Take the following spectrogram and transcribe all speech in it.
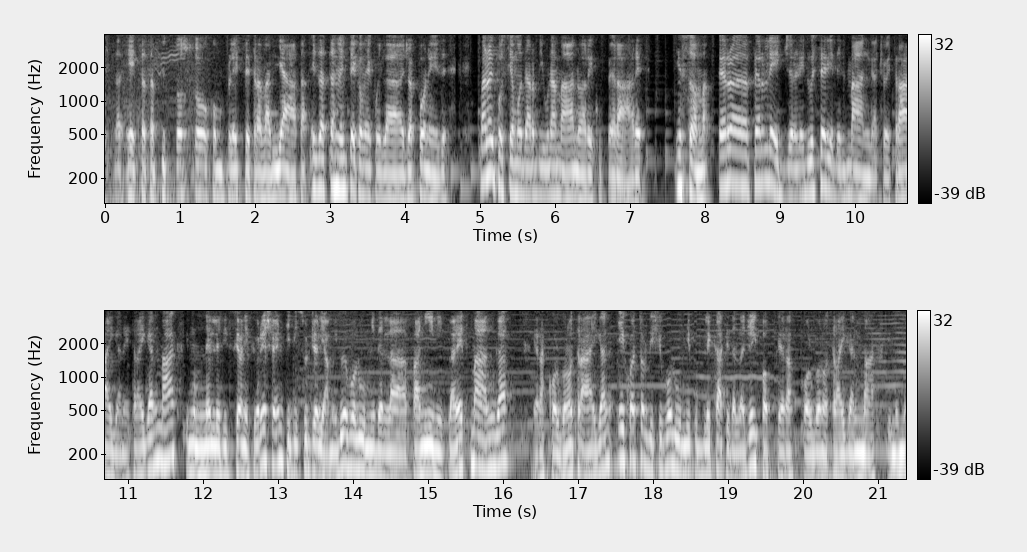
sta- è stata piuttosto complessa e travagliata, esattamente come quella giapponese. Ma noi possiamo darvi una mano a recuperare. Insomma, per, per, leggere le due serie del manga, cioè Trigun e Trigun Maximum, nelle edizioni più recenti vi suggeriamo i due volumi della Panini Planet Manga che raccolgono Trigun e i 14 volumi pubblicati dalla J-Pop che raccolgono Trigun Maximum.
